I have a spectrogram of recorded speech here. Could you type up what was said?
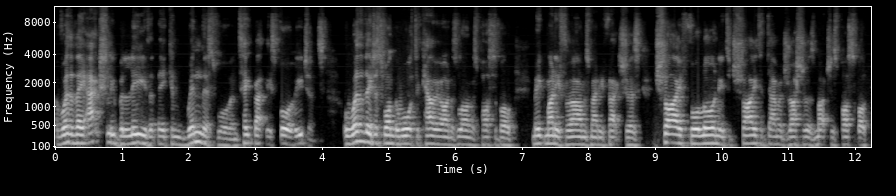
of whether they actually believe that they can win this war and take back these four regions, or whether they just want the war to carry on as long as possible make money for arms manufacturers, try forlornly to try to damage Russia as much as possible,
